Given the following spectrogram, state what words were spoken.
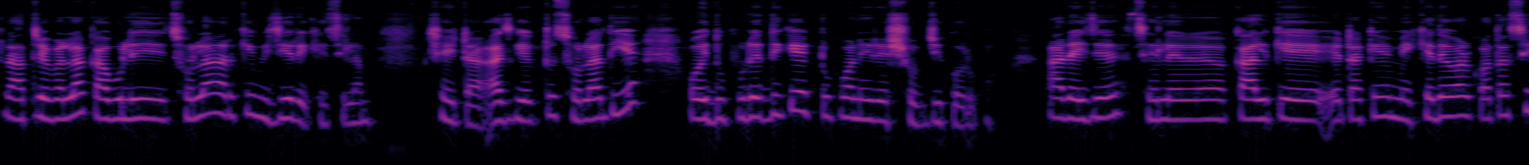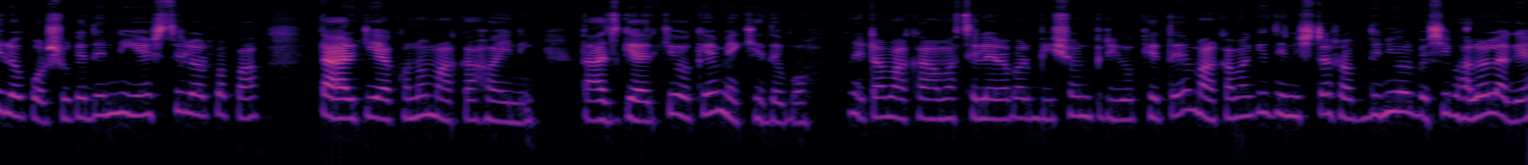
রাত্রেবেলা কাবুলি ছোলা আর কি ভিজিয়ে রেখেছিলাম, সেইটা। আজকে একটু ছোলা দিয়ে ওই দুপুরের দিকে একটু পনিরের সবজি করব। আর এই যে ছেলের কালকে এটাকে মেখে দেওয়ার কথা ছিল, পরশুকে দিন নিয়ে এসেছিল ওর পাপা, তা আর কি এখনও মাখা হয়নি। তা আজকে আর কি ওকে মেখে দেব। এটা মাখা আমার ছেলের আবার ভীষণ প্রিয় খেতে। মাখামাখি জিনিসটা সব দিনই ওর বেশি ভালো লাগে।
